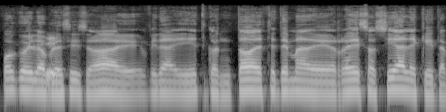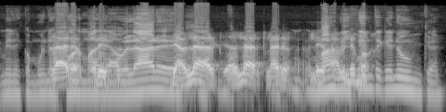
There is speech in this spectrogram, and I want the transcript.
Poco y lo preciso. Ay, mira, y con todo este tema de redes sociales, que también es como una forma de hablar. de hablar, de hablar, claro. Más hablemos, que nunca.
